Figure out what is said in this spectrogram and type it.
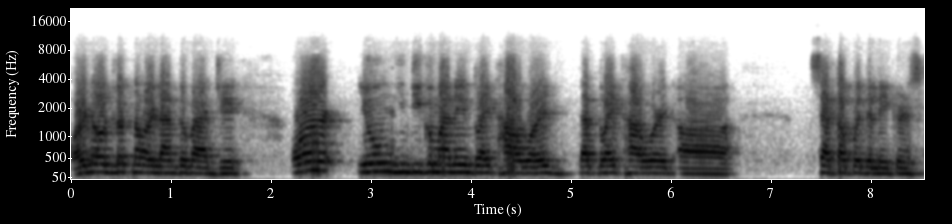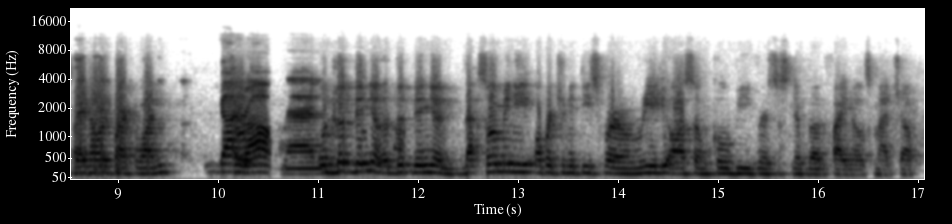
or naudlot ng Orlando Magic or yung hindi gumana yung Dwight Howard, that Dwight Howard uh, setup with the Lakers, Dwight Howard part 1. Got so, robbed, man. Udlot din yun, udlot din yun. That, so many opportunities for a really awesome Kobe versus LeBron finals matchup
